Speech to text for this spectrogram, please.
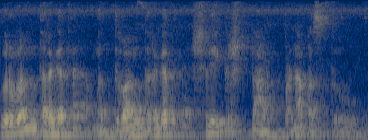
ಗುರುವಂತರ್ಗತ, ಮಧ್ವಾಂತರ್ಗತ, ಶ್ರೀಕೃಷ್ಣಾರ್ಪಣ ಮಸ್ತು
